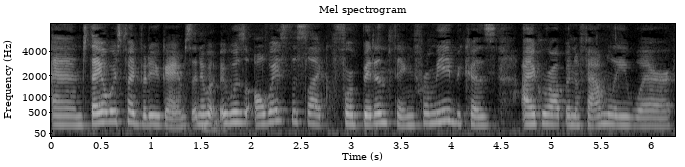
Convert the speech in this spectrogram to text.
and they always played video games. And it, Mm-hmm. it was always this like forbidden thing for me because I grew up in a family where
